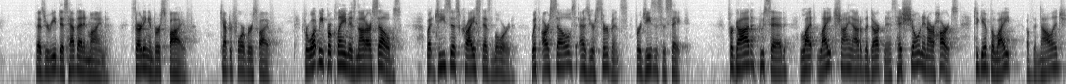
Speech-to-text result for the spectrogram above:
So as we read this, have that in mind, starting in verse 5, chapter 4, verse 5. For what we proclaim is not ourselves, but Jesus Christ as Lord, with ourselves as your servants for Jesus' sake. For God, who said, Let light shine out of the darkness, has shone in our hearts to give the light of the knowledge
